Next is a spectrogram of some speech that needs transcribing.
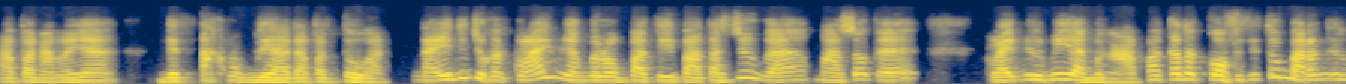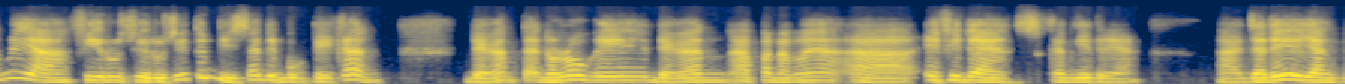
apa namanya ditakluk di hadapan Tuhan. Nah ini juga klaim yang melompati batas juga masuk ke klaim ilmiah. Mengapa? Karena COVID itu barang ilmiah. Virus-virus itu bisa dibuktikan dengan teknologi, dengan apa namanya uh, evidence kan gitu ya. Nah, jadi yang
